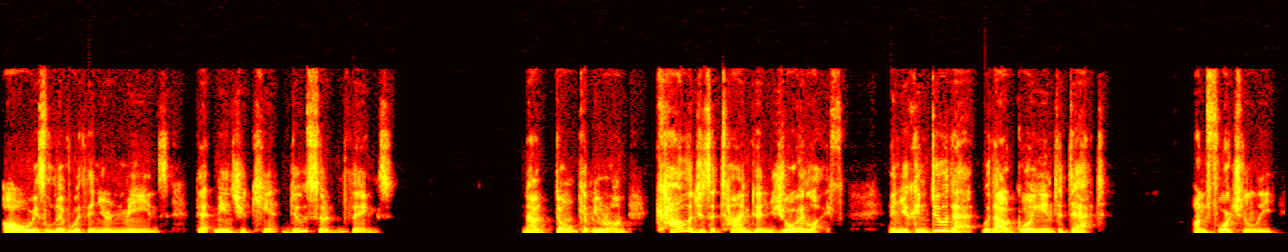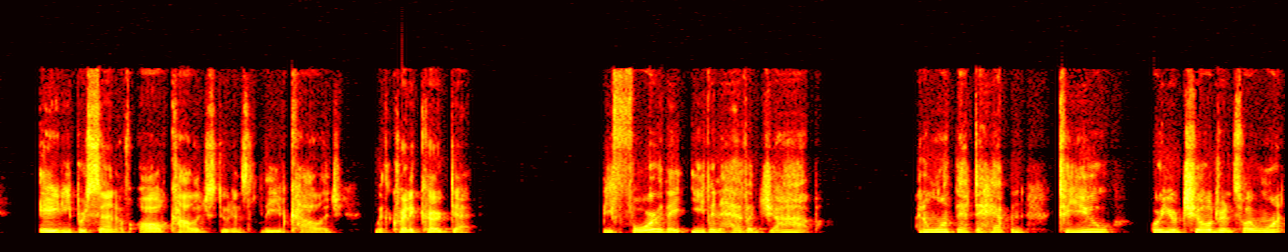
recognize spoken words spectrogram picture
always live within your means. That means you can't do certain things. Now, don't get me wrong, college is a time to enjoy life, and you can do that without going into debt. Unfortunately, 80% of all college students leave college with credit card debt before they even have a job. I don't want that to happen to you or your children. So I want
